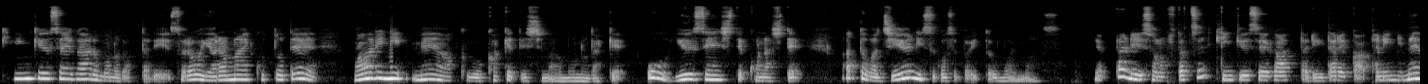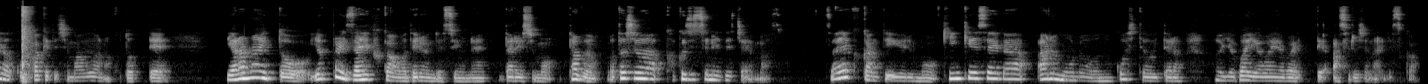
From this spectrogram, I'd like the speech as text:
緊急性があるものだったり、それをやらないことで、周りに迷惑をかけてしまうものだけを優先してこなして、あとは自由に過ごせばいいと思います。やっぱりその2つ、緊急性があったり、誰か他人に迷惑をかけてしまうようなことって、やらないと、やっぱり罪悪感は出るんですよね。誰しも。多分、私は確実に出ちゃいます。罪悪感っていうよりも、緊急性があるものを残しておいたら、あやばいやばいやばいって焦るじゃないですか。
